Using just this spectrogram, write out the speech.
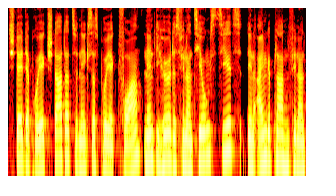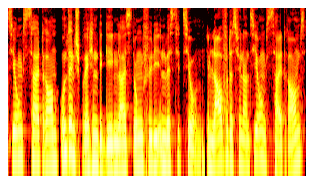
stellt der Projektstarter zunächst das Projekt vor, nennt die Höhe des Finanzierungsziels, den eingeplanten Finanzierungszeitraum und entsprechende Gegenleistungen für die Investitionen. Im Laufe des Finanzierungszeitraums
